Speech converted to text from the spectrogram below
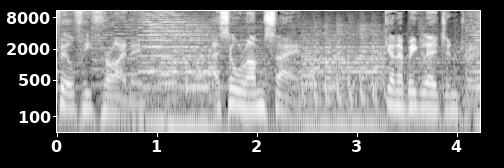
Filthy Friday. That's all I'm saying. Gonna be legendary.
